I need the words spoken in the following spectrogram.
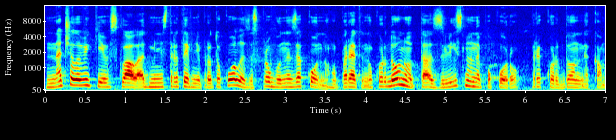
На чоловіків склали адміністративні протоколи за спробу незаконного перетину кордону та злісну непокору прикордонникам.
